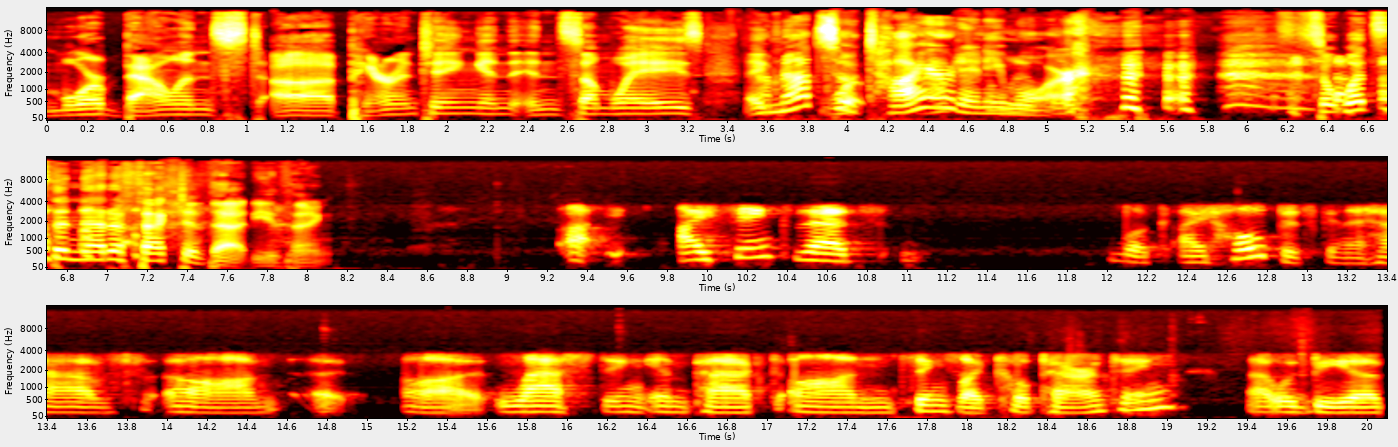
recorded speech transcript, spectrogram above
more balanced uh, parenting in in some ways. I'm not so tired absolutely. anymore. so, what's the net effect of that? You think? I, think that, look, I hope it's going to have um, a, a lasting impact on things like co parenting. That would be a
